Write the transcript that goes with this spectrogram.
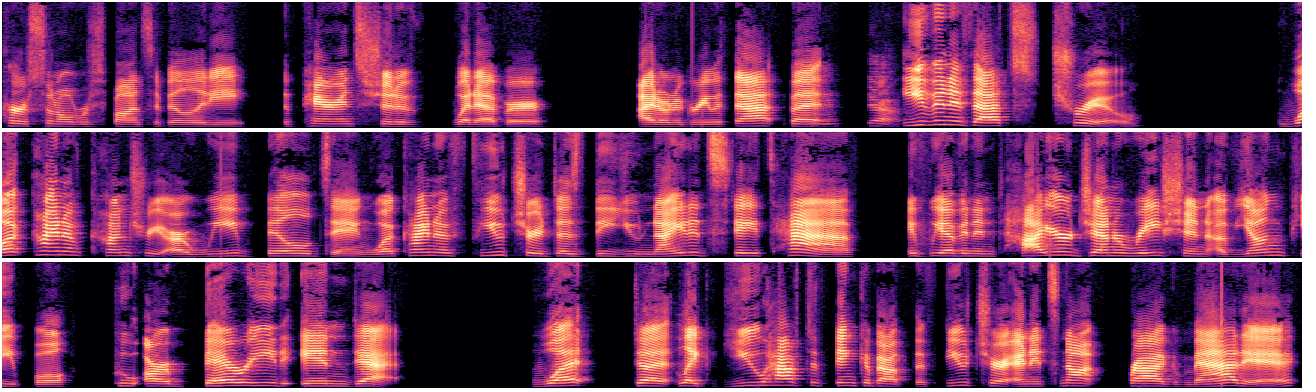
personal responsibility. The parents should have whatever. I don't agree with that, but Mhm. Yeah. even if that's true, what kind of country are we building? What kind of future does the United States have if we have an entire generation of young people who are buried in debt? What does, like you have to think about the future and it's not pragmatic.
